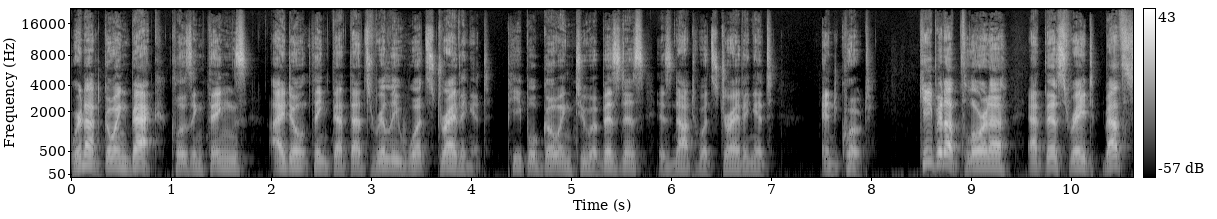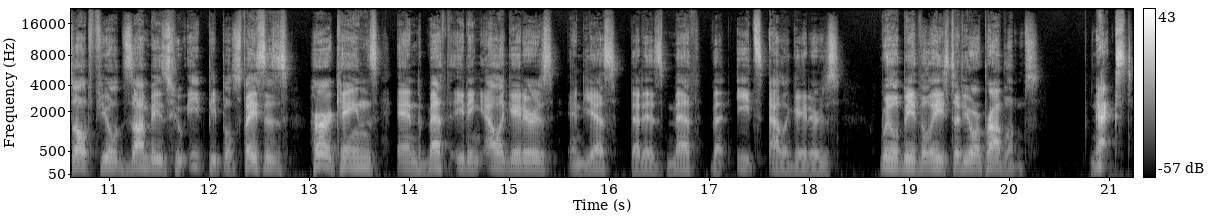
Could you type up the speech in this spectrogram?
We're not going back, closing things. I don't think that that's really what's driving it. People going to a business is not what's driving it. End quote. Keep it up, Florida. At this rate, bath salt fueled zombies who eat people's faces hurricanes, and meth eating alligators, and yes, that is meth that eats alligators, will be the least of your problems. Next.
